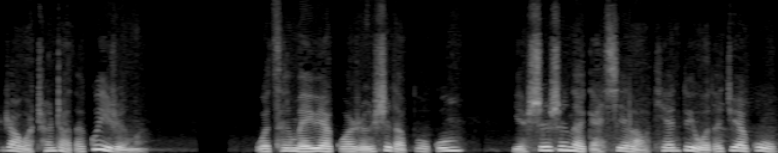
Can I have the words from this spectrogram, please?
让我成长的贵人们。我曾埋怨过人世的不公，也深深的感谢老天对我的眷顾，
